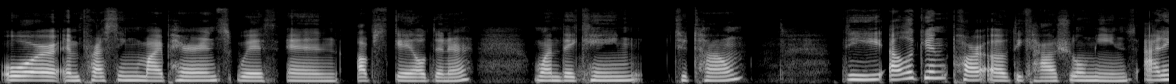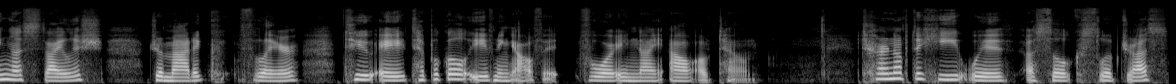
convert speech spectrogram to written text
or impressing my parents with an upscale dinner when they came to town. The elegant part of the casual means adding a stylish, dramatic flair to a typical evening outfit for a night out of town. Turn up the heat with a silk slip dress,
